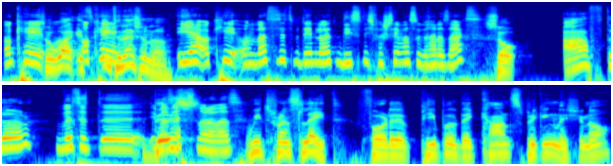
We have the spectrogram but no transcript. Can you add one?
Okay, So why? It's okay. international. Ja, okay. Und was ist jetzt mit den Leuten, die es nicht verstehen, was du gerade sagst? So after Willst du äh, übersetzen oder was? we translate for the people they can't speak English, you know?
